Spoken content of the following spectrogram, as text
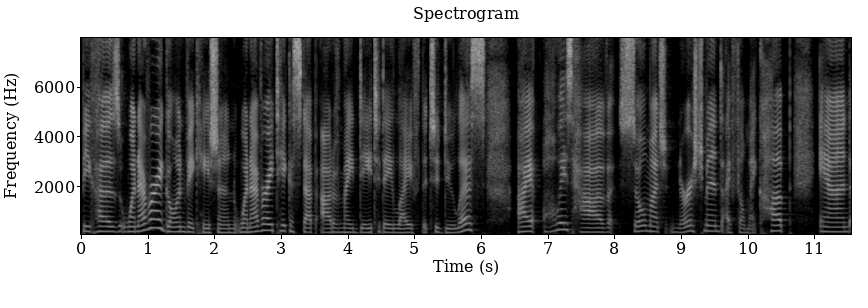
Because whenever I go on vacation, whenever I take a step out of my day to day life, the to do list, I always have so much nourishment. I fill my cup and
